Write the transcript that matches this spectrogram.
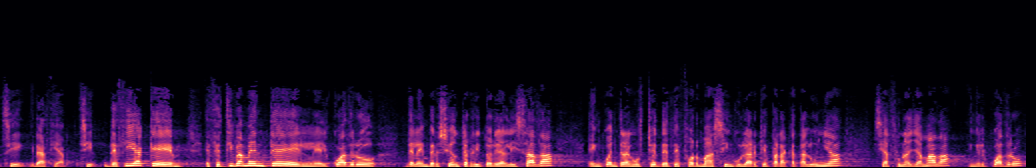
Sí, gracias. Sí, decía que efectivamente en el cuadro de la inversión territorializada encuentran ustedes de forma singular que para Cataluña se hace una llamada en el cuadro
